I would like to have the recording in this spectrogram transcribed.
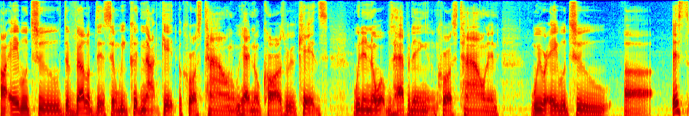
are able to develop this and we could not get across town. We had no cars, we were kids. We didn't know what was happening across town and we were able to, uh, it's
